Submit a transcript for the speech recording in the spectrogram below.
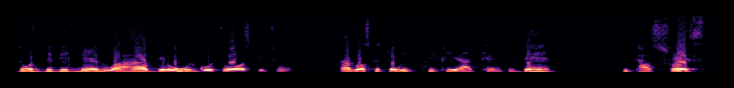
Those big, big men who are out there, who will go to hospital, and hospital will quickly attend to them without stress.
